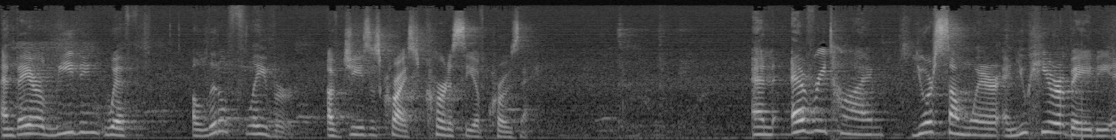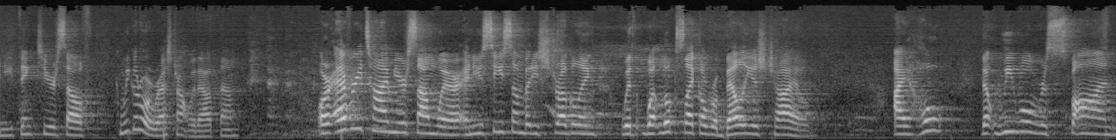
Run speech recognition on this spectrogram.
and they are leaving with a little flavor of Jesus Christ, courtesy of Crozet. And every time you're somewhere and you hear a baby and you think to yourself, can we go to a restaurant without them? Or every time you're somewhere and you see somebody struggling with what looks like a rebellious child, I hope that we will respond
